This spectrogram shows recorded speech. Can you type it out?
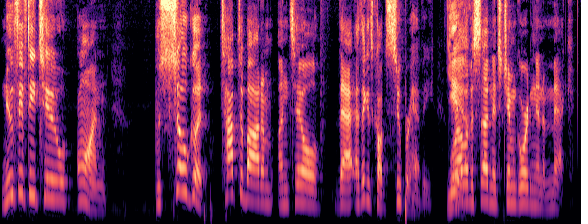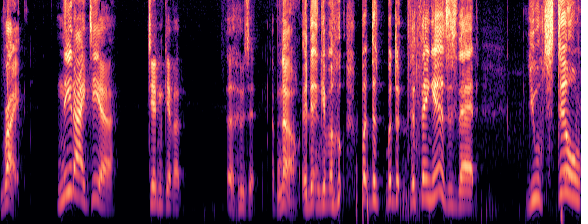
New Fifty Two on was so good, top to bottom, until that I think it's called Super Heavy. Where all of a sudden it's Jim Gordon in a mech. Right. Neat idea. Didn't give a, a who's it about. No, it didn't give a who. But the but the, the thing is, is that you still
